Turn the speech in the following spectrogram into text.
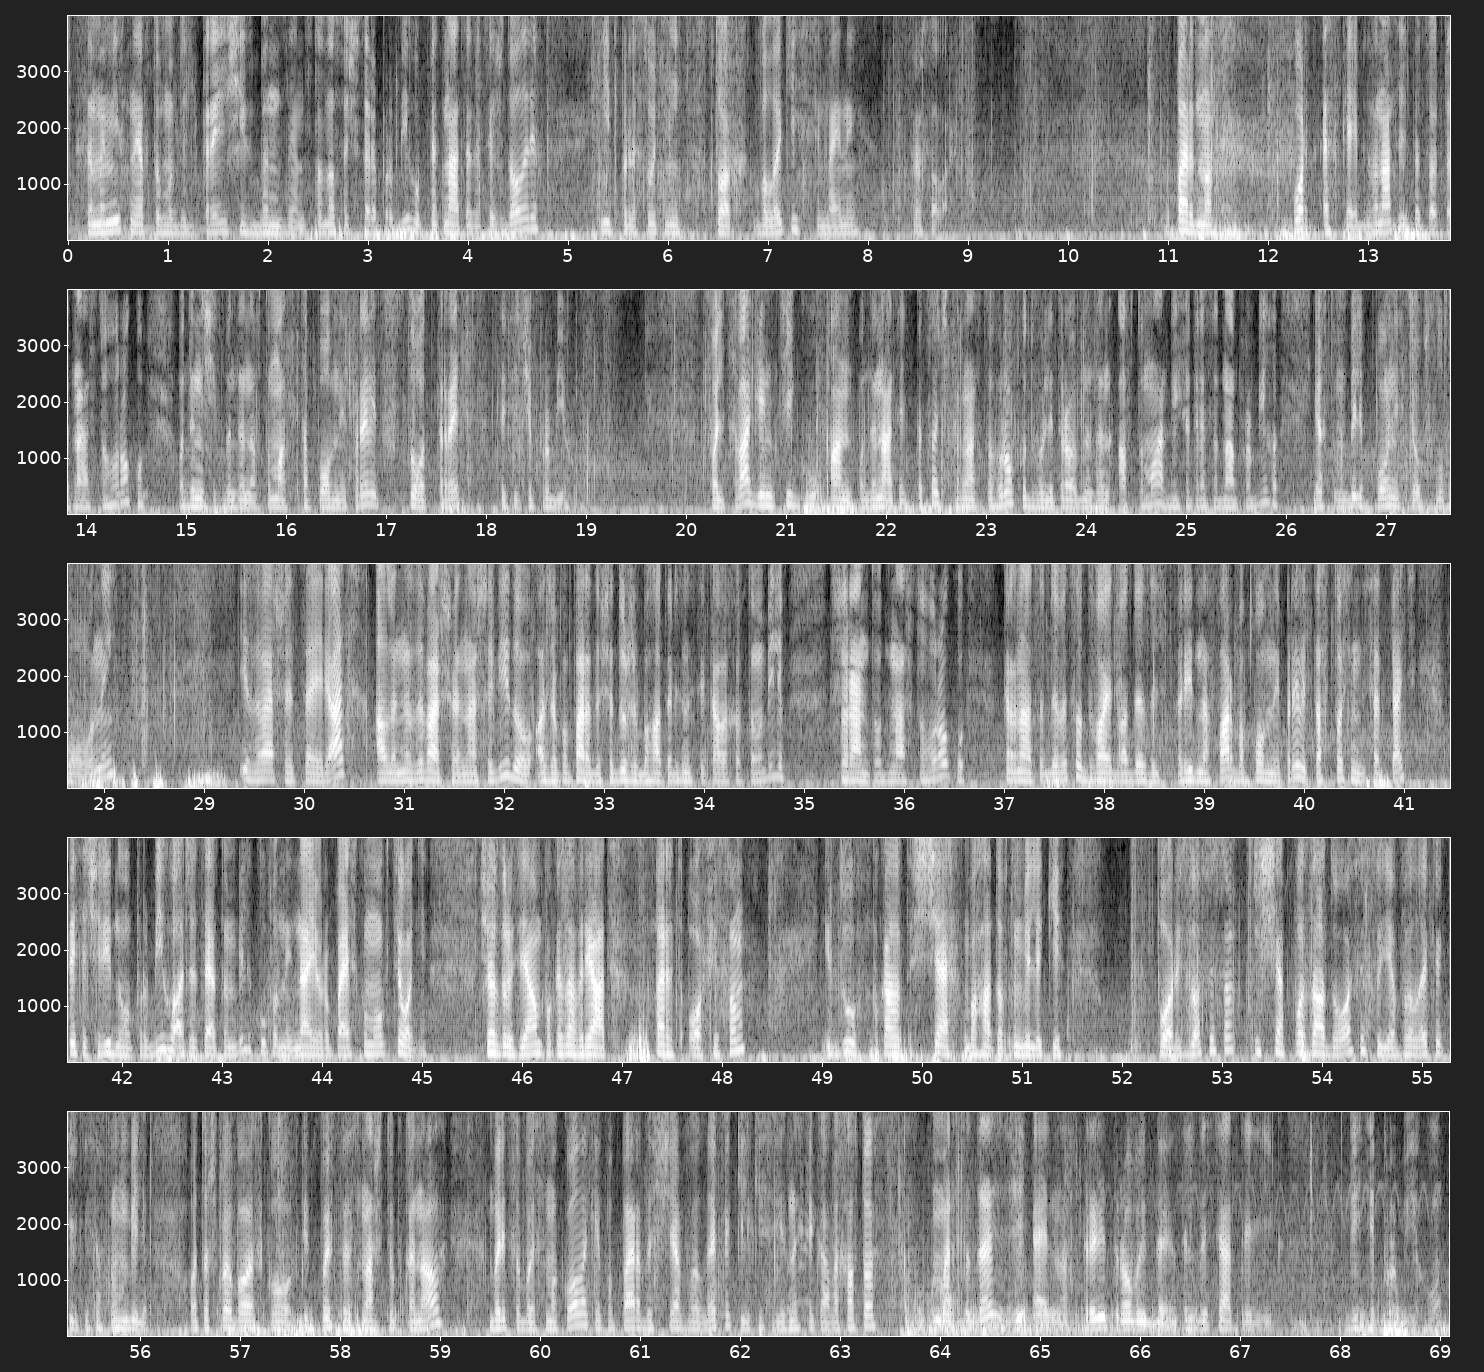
семимісний автомобіль, 3,6 бензин, 194 пробігу, 15 тисяч доларів і присутній торг. Великий сімейний кросовер. У нас Ford Escape 12515 року, 1,6 бензин автомат та повний привід 103 тисячі пробігу. Volkswagen Tiguan 11514 року, 2-літровий бензин автомат, 231 пробігу і автомобіль повністю обслугований. І завершує цей ряд, але не завершує наше відео, адже попереду ще дуже багато різних цікавих автомобілів. Sorento 11 року, 13900, 2,2 дизель, рідна фарба, повний привід та 175 тисяч рідного пробігу, адже цей автомобіль куплений на європейському аукціоні. Що ж, друзі, я вам показав ряд перед офісом. Іду показувати ще багато автомобілів, які поруч з офісом. І ще позаду офісу є велика кількість автомобілів. Отож, ви обов'язково підписуйтесь на наш YouTube канал, беріть з собою смаколики. Попереду ще велика кількість різних цікавих авто. Mercedes GL у нас 3-літровий дизель, 10 рік, 200 пробігу,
